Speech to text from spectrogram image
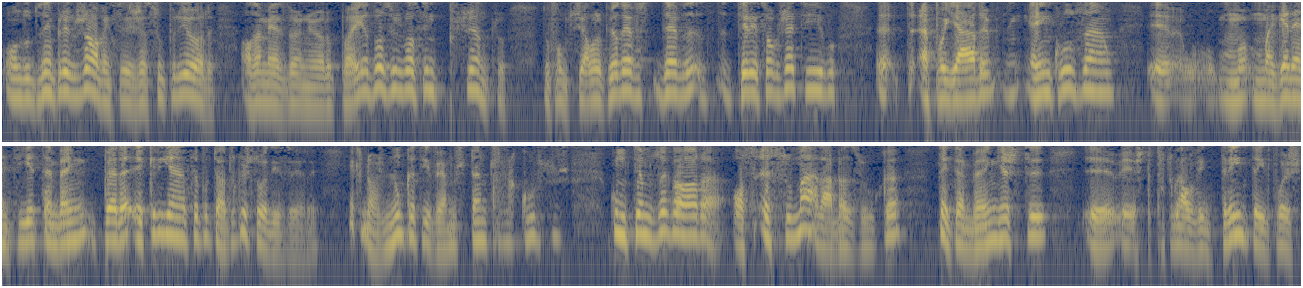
onde o desemprego jovem seja superior ao da média da União Europeia, 12,5% do Fundo Social Europeu deve, deve ter esse objetivo, eh, apoiar a inclusão. Eh, uma, uma, garantia também para a criança. Portanto, o que eu estou a dizer é que nós nunca tivemos tantos recursos como temos agora. Ou se, a somar à bazuca, tem também este, eh, este Portugal 2030 e depois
